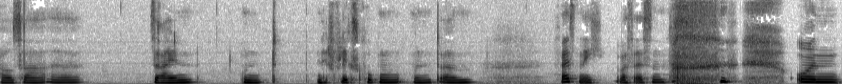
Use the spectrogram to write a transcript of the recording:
außer äh, sein und Netflix gucken und ähm, weiß nicht, was essen. und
